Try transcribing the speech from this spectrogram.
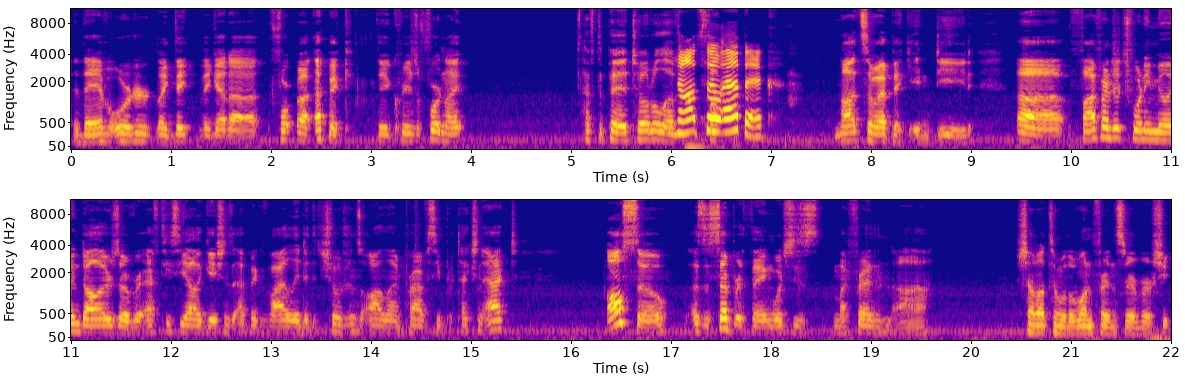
they have ordered like they they got a for, uh Epic, the creators of Fortnite have to pay a total of Not so epic. not so epic indeed. Uh, $520 million over FTC allegations Epic violated the Children's Online Privacy Protection Act. Also, as a separate thing, which is my friend, uh, shout out to him with a one friend server, she,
